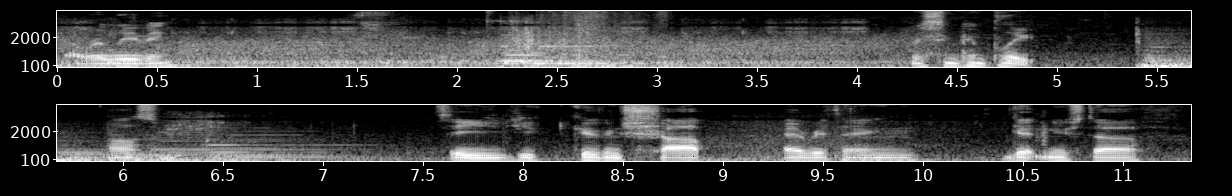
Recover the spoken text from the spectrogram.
Now we're leaving. Mission complete. Awesome. See, you, you can shop everything, get new stuff.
